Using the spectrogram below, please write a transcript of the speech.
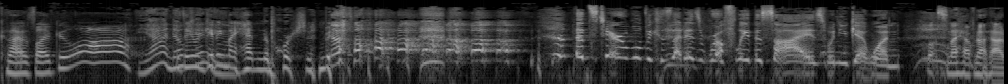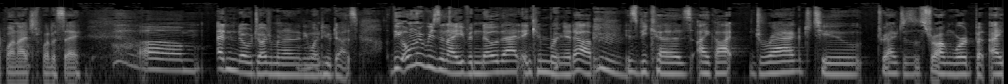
Because I was like, ah. Yeah, no But they were giving my head an abortion. That's terrible because that is roughly the size when you get one. Listen, I have not had one. I just want to say, um, and no judgment on anyone who does. The only reason I even know that and can bring it up is because I got dragged to dragged is a strong word, but I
